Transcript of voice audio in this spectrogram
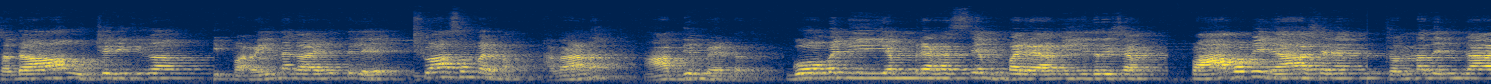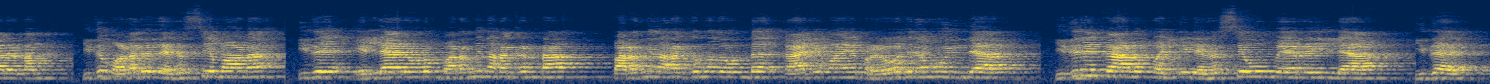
സദാ ഉച്ചരിക്കുക ഈ പറയുന്ന കാര്യത്തിൽ വിശ്വാസം വരണം. അതാണ് ആദ്യം വേണ്ടത്. ഗോപനീയം രഹസ്യം പരമീദൃശം. പാപവിനാശനം ചൊന്നതിൻ കാരണം. ഇത് വളരെ രഹസ്യമാണ്. ഇത് എല്ലാരോടും പറഞ്ഞു നടക്കണ്ട പറഞ്ഞു നടക്കുന്നതുകൊണ്ട് കാര്യമായ പ്രയോജനവും ഇല്ല. ഇതിനേക്കാളും വലിയ രഹസ്യവും വേറെയില്ല. ഇത്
